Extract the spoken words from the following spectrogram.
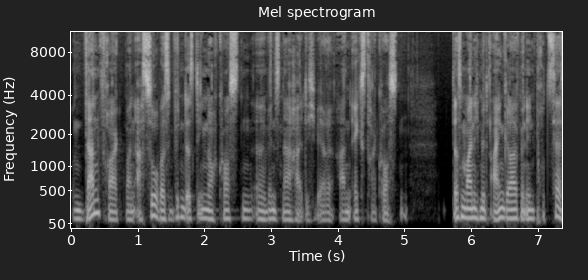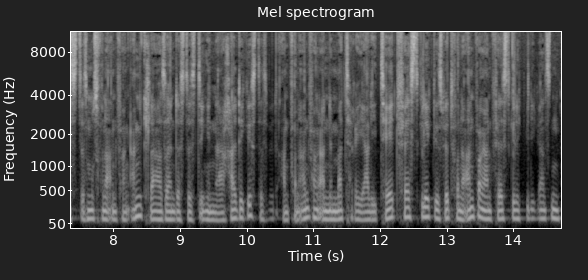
und dann fragt man, ach so, was würde das Ding noch kosten, äh, wenn es nachhaltig wäre, an Extrakosten? Das meine ich mit Eingreifen in den Prozess. Das muss von Anfang an klar sein, dass das Ding nachhaltig ist. Das wird von Anfang an eine Materialität festgelegt. Es wird von Anfang an festgelegt, wie die ganzen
